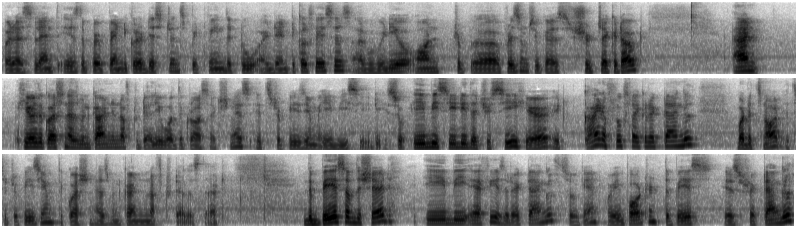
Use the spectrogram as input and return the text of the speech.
whereas length is the perpendicular distance between the two identical faces i have a video on uh, prisms you guys should check it out and here the question has been kind enough to tell you what the cross section is. It's trapezium ABCD. So ABCD that you see here, it kind of looks like a rectangle, but it's not. It's a trapezium. The question has been kind enough to tell us that. The base of the shed, ABFE, is a rectangle. So again, very important. The base is rectangle.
